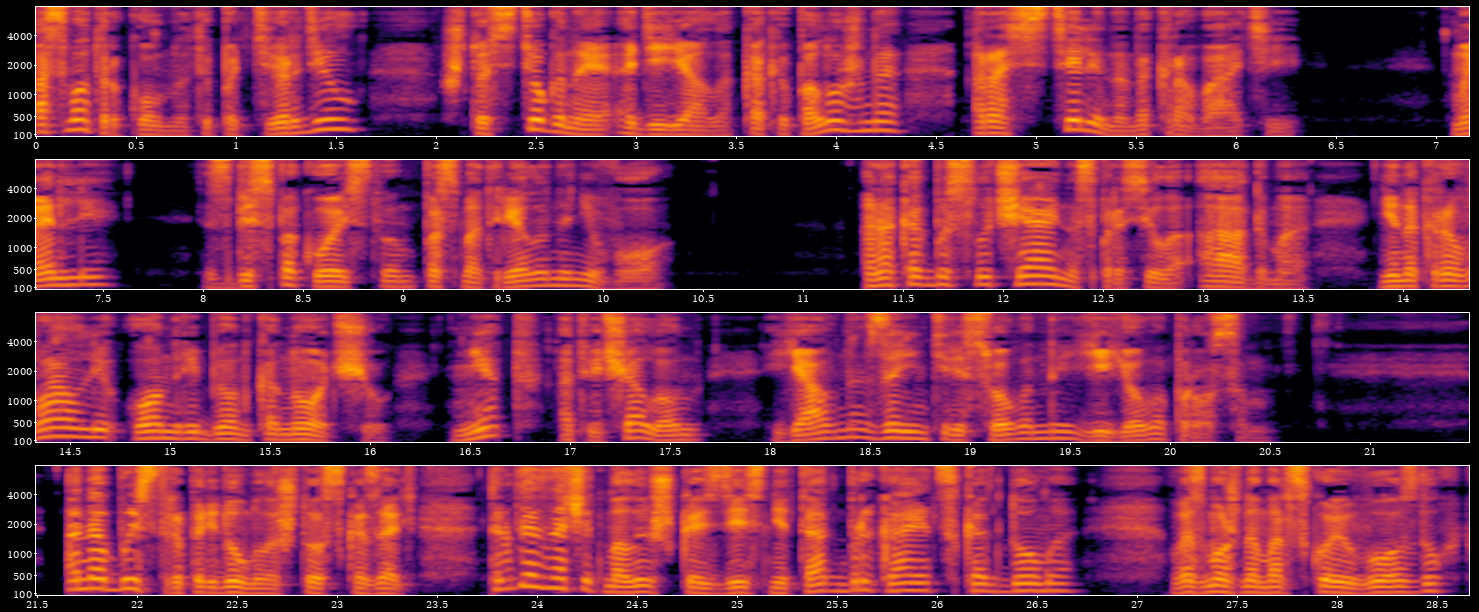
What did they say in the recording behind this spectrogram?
Осмотр комнаты подтвердил, что стеганое одеяло, как и положено, расстелено на кровати. Мэнли с беспокойством посмотрела на него. Она как бы случайно спросила Адама, не накрывал ли он ребенка ночью. «Нет», — отвечал он, явно заинтересованный ее вопросом. Она быстро придумала, что сказать. Тогда, значит, малышка здесь не так брыкается, как дома. Возможно, морской воздух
